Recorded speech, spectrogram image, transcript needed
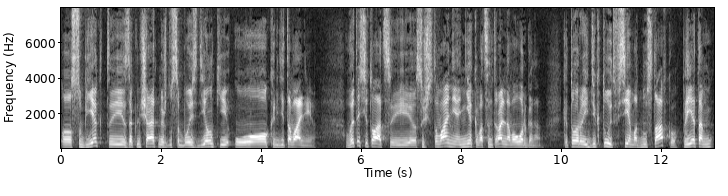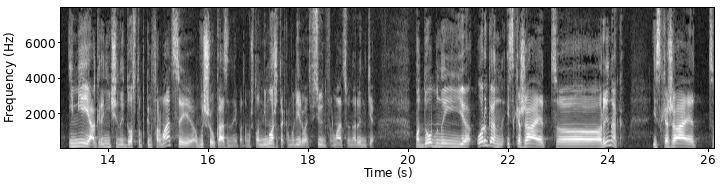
э, субъекты заключают между собой сделки о кредитовании. В этой ситуации существование некого центрального органа – который диктует всем одну ставку, при этом имея ограниченный доступ к информации вышеуказанной, потому что он не может аккумулировать всю информацию на рынке, подобный орган искажает э, рынок, искажает э,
